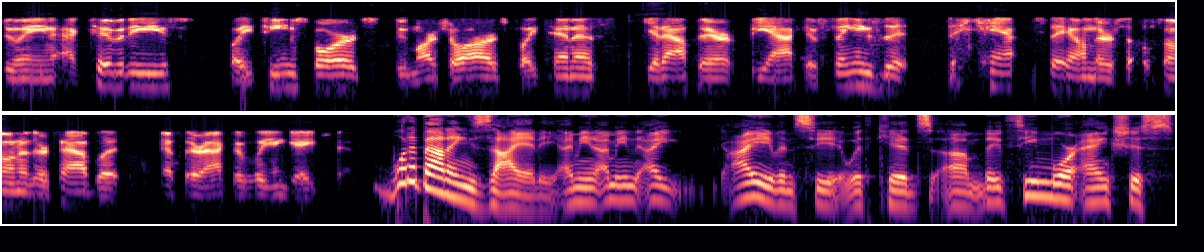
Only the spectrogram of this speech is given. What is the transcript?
doing activities, play team sports, do martial arts, play tennis, get out there, be active. Things that they can't stay on their cell phone or their tablet if they're actively engaged in. What about anxiety? I mean, I mean, I I even see it with kids. Um, they seem more anxious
